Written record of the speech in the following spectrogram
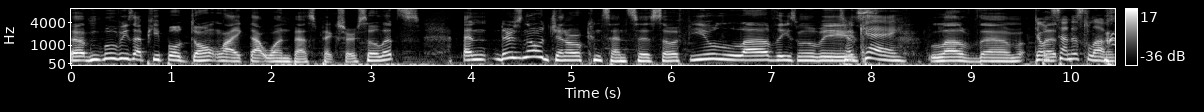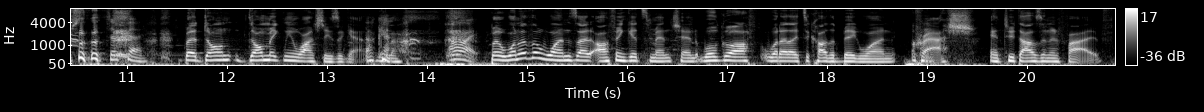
Uh, movies that people don't like that one Best Picture. So let's and there's no general consensus. So if you love these movies, It's okay. love them. Don't but, send us letters. It's okay. but don't don't make me watch these again. you Okay. know? All right. But one of the ones that often gets mentioned, we'll go off what I like to call the big one, Crash, in 2005.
